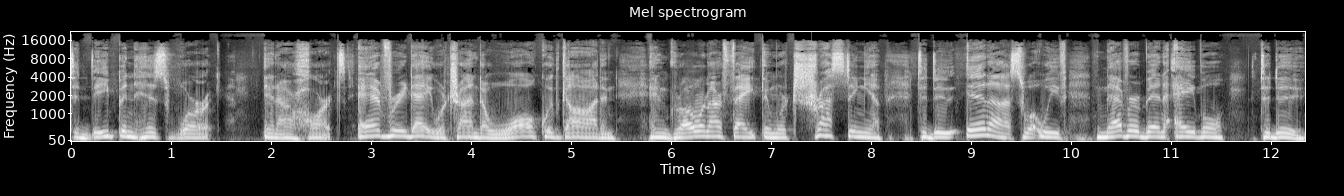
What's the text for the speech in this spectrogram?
to deepen His work in our hearts. Every day we're trying to walk with God and, and grow in our faith, and we're trusting Him to do in us what we've never been able to do.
